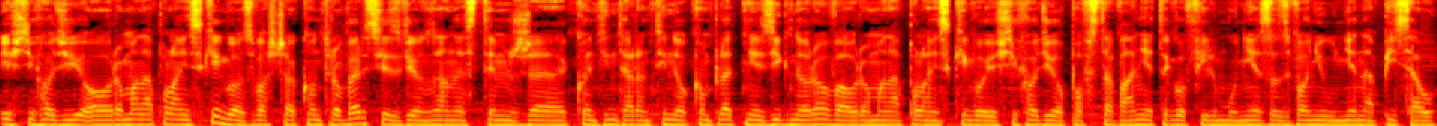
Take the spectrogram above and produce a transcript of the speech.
jeśli chodzi o Romana Polańskiego, zwłaszcza kontrowersje związane z tym, że Quentin Tarantino kompletnie zignorował Romana Polańskiego, jeśli chodzi o powstawanie tego filmu, nie zadzwonił, nie napisał,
